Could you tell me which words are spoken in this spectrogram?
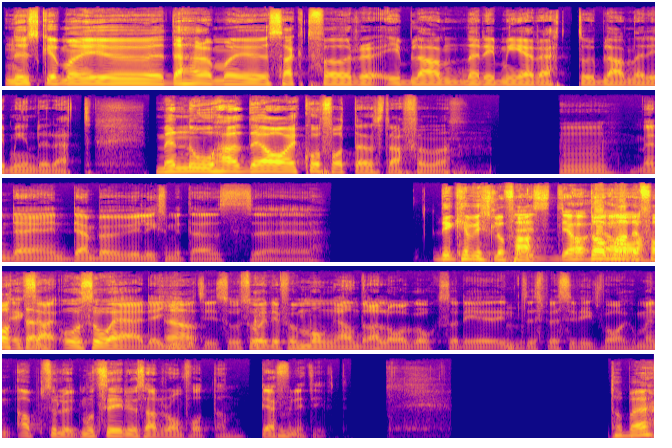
Nu ska man ju, det här har man ju sagt för ibland när det är mer rätt och ibland när det är mindre rätt. Men nog hade AIK fått den straffen va? Mm, men den, den behöver vi liksom inte ens... Eh... Det kan vi slå fast. Det, det De ja, hade fått exakt. den. Och så är det givetvis. Ja. Och så är det för många andra lag också. Det är inte mm. specifikt AIK. Men absolut, mot Sirius hade de fått den. Definitivt. Mm. Tobbe?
